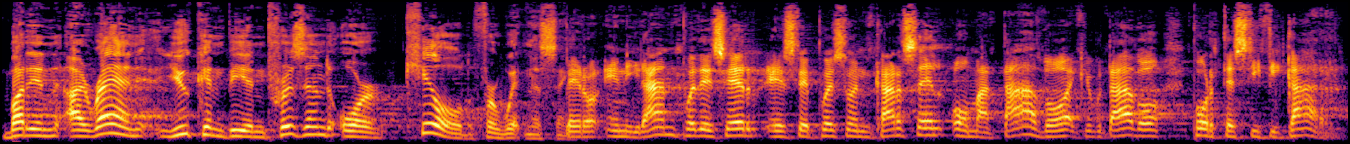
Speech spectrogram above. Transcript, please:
But in Iran, you can be imprisoned or killed for witnessing. Pero en Irán puede ser este, puesto en cárcel o matado, ejecutado por testificar.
